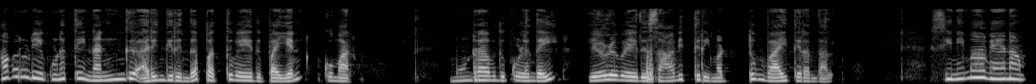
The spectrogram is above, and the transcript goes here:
அவருடைய குணத்தை நன்கு அறிந்திருந்த பத்து வயது பையன் குமார். மூன்றாவது குழந்தை ஏழு வயது சாவித்திரி மட்டும் வாய் திறந்தாள். சினிமா வேணாம்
